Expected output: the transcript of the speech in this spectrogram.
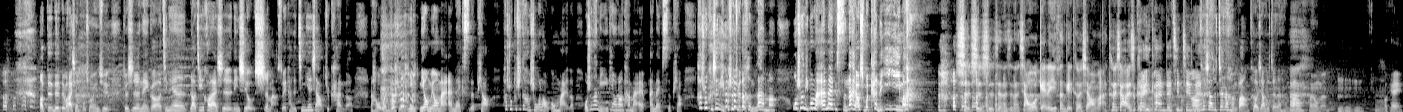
哦，对对对，我还想补充一句，就是那个今天老纪后来是临时有事嘛，所以他是今天下午去看的。然后我问他说：“ 你你有没有买 IMAX 的票？”他说不知道，是我老公买的。我说那你一定要让他买 IMAX 的票。他说可是你不是觉得很烂吗？我说你不买 IMAX，那还有什么看的意义吗？是是是，真的真的，像我给了一分给特效嘛，特效还是可以看的，亲亲们。嗯，特效是真的很棒，特效是真的很棒，朋友们。嗯嗯嗯，OK，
